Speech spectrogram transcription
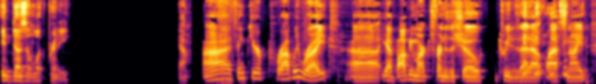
It doesn't look pretty. I think you're probably right. Uh, yeah, Bobby Marks, friend of the show, tweeted that out last night.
